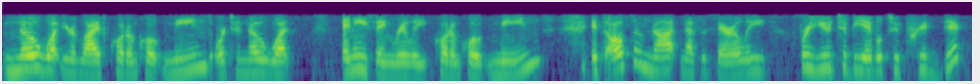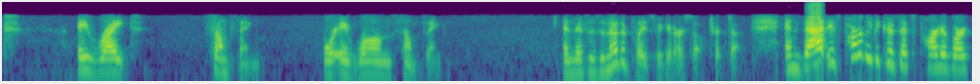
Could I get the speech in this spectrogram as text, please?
know what your life quote unquote means or to know what anything really quote unquote means. It's also not necessarily for you to be able to predict a right something or a wrong something. And this is another place we get ourselves tripped up. And that is partly because that's part of our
